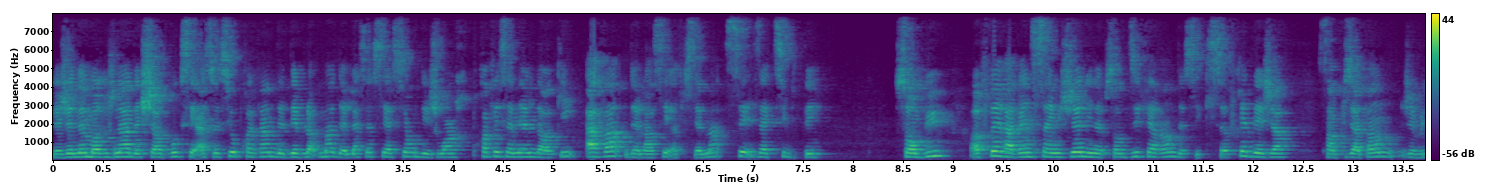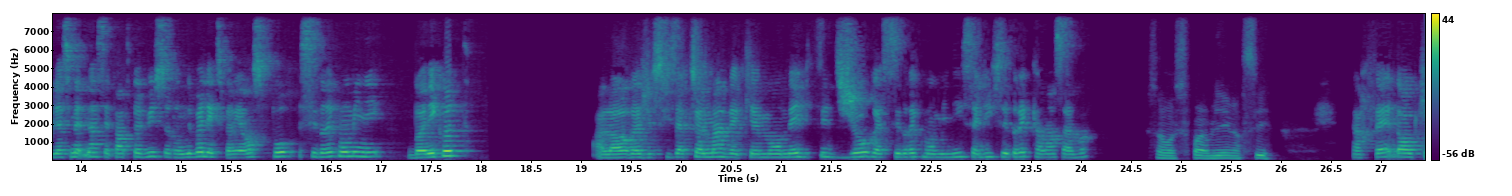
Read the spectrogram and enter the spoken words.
Le jeune homme originaire de Sherbrooke s'est associé au programme de développement de l'Association des joueurs professionnels de avant de lancer officiellement ses activités. Son but, offrir à 25 jeunes une option différente de ce qui s'offrait déjà. Sans plus attendre, je vous laisse maintenant cette entrevue sur une nouvelle expérience pour Cédric Montmini. Bonne écoute! Alors, je suis actuellement avec mon invité du jour, Cédric Montmini. Salut Cédric, comment ça va? Ça va super bien, merci. Parfait. Donc,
